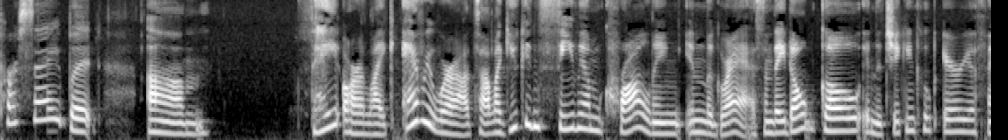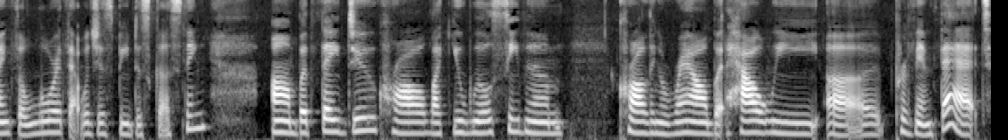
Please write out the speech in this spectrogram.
per se, but um they are like everywhere outside. Like you can see them crawling in the grass and they don't go in the chicken coop area. Thank the Lord. That would just be disgusting. Um, but they do crawl, like you will see them crawling around. But how we uh, prevent that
